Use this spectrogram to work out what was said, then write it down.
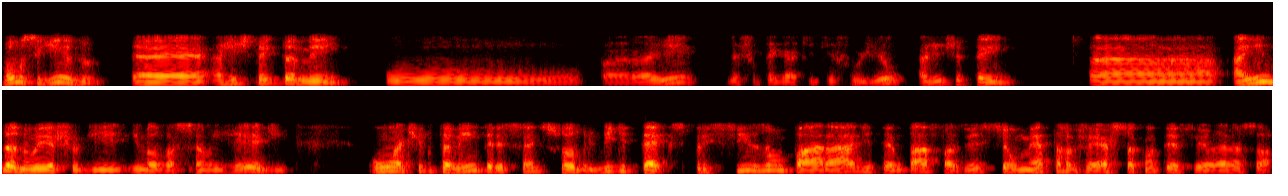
Vamos seguindo. É, a gente tem também o. Para aí, deixa eu pegar aqui que fugiu. A gente tem, ainda no eixo de inovação e rede, um artigo também interessante sobre Big Techs. Precisam parar de tentar fazer seu metaverso acontecer. Olha só,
